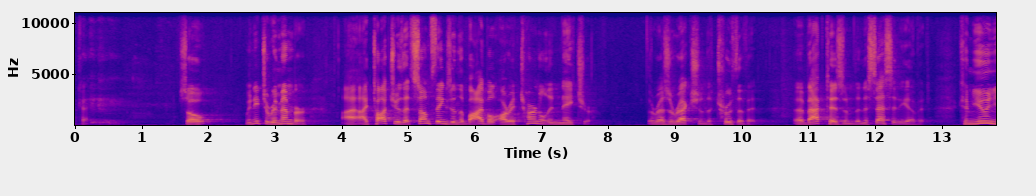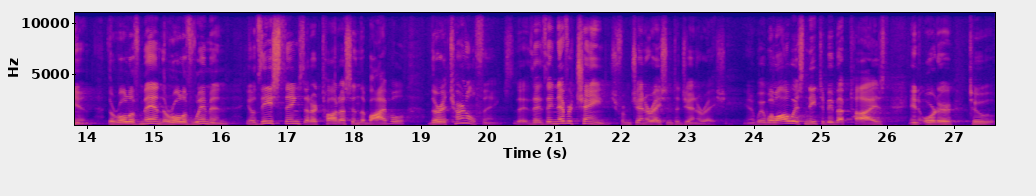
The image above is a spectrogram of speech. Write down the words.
Okay. So we need to remember, I, I taught you that some things in the Bible are eternal in nature. The resurrection, the truth of it. Uh, baptism, the necessity of it. Communion, the role of men, the role of women. You know, these things that are taught us in the Bible, they're eternal things. They, they, they never change from generation to generation. You know, we will always need to be baptized in order to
